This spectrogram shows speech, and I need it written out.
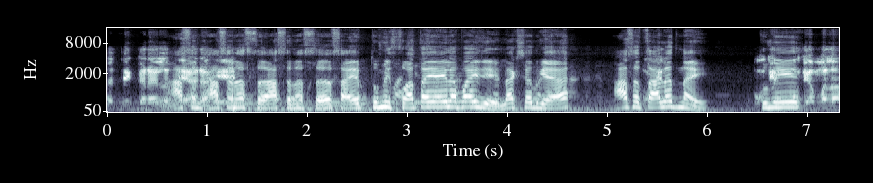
तर ते करायला असं तयार असं नसतं असं नसतं. साहेब तुम्ही स्वतः यायला पाहिजे लक्षात घ्या. असं चालत नाही. उद्या तुम्ही उद्या मला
